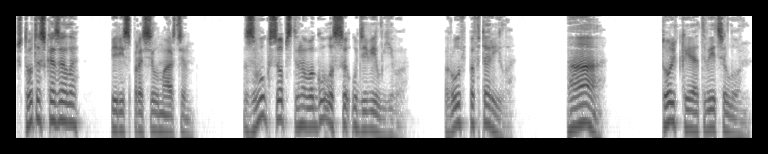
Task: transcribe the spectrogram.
«Что ты сказала?» — переспросил Мартин. Звук собственного голоса удивил его. Руфь повторила. «А, — только и ответил он,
